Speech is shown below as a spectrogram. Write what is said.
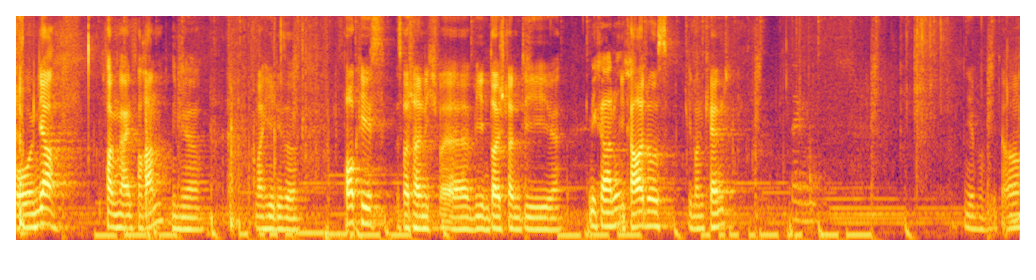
Und ja, fangen wir einfach an. Nehmen wir mal hier diese Pockies. Ist wahrscheinlich äh, wie in Deutschland die Mikado. Ricardos, die man kennt. Hier probiert auch.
